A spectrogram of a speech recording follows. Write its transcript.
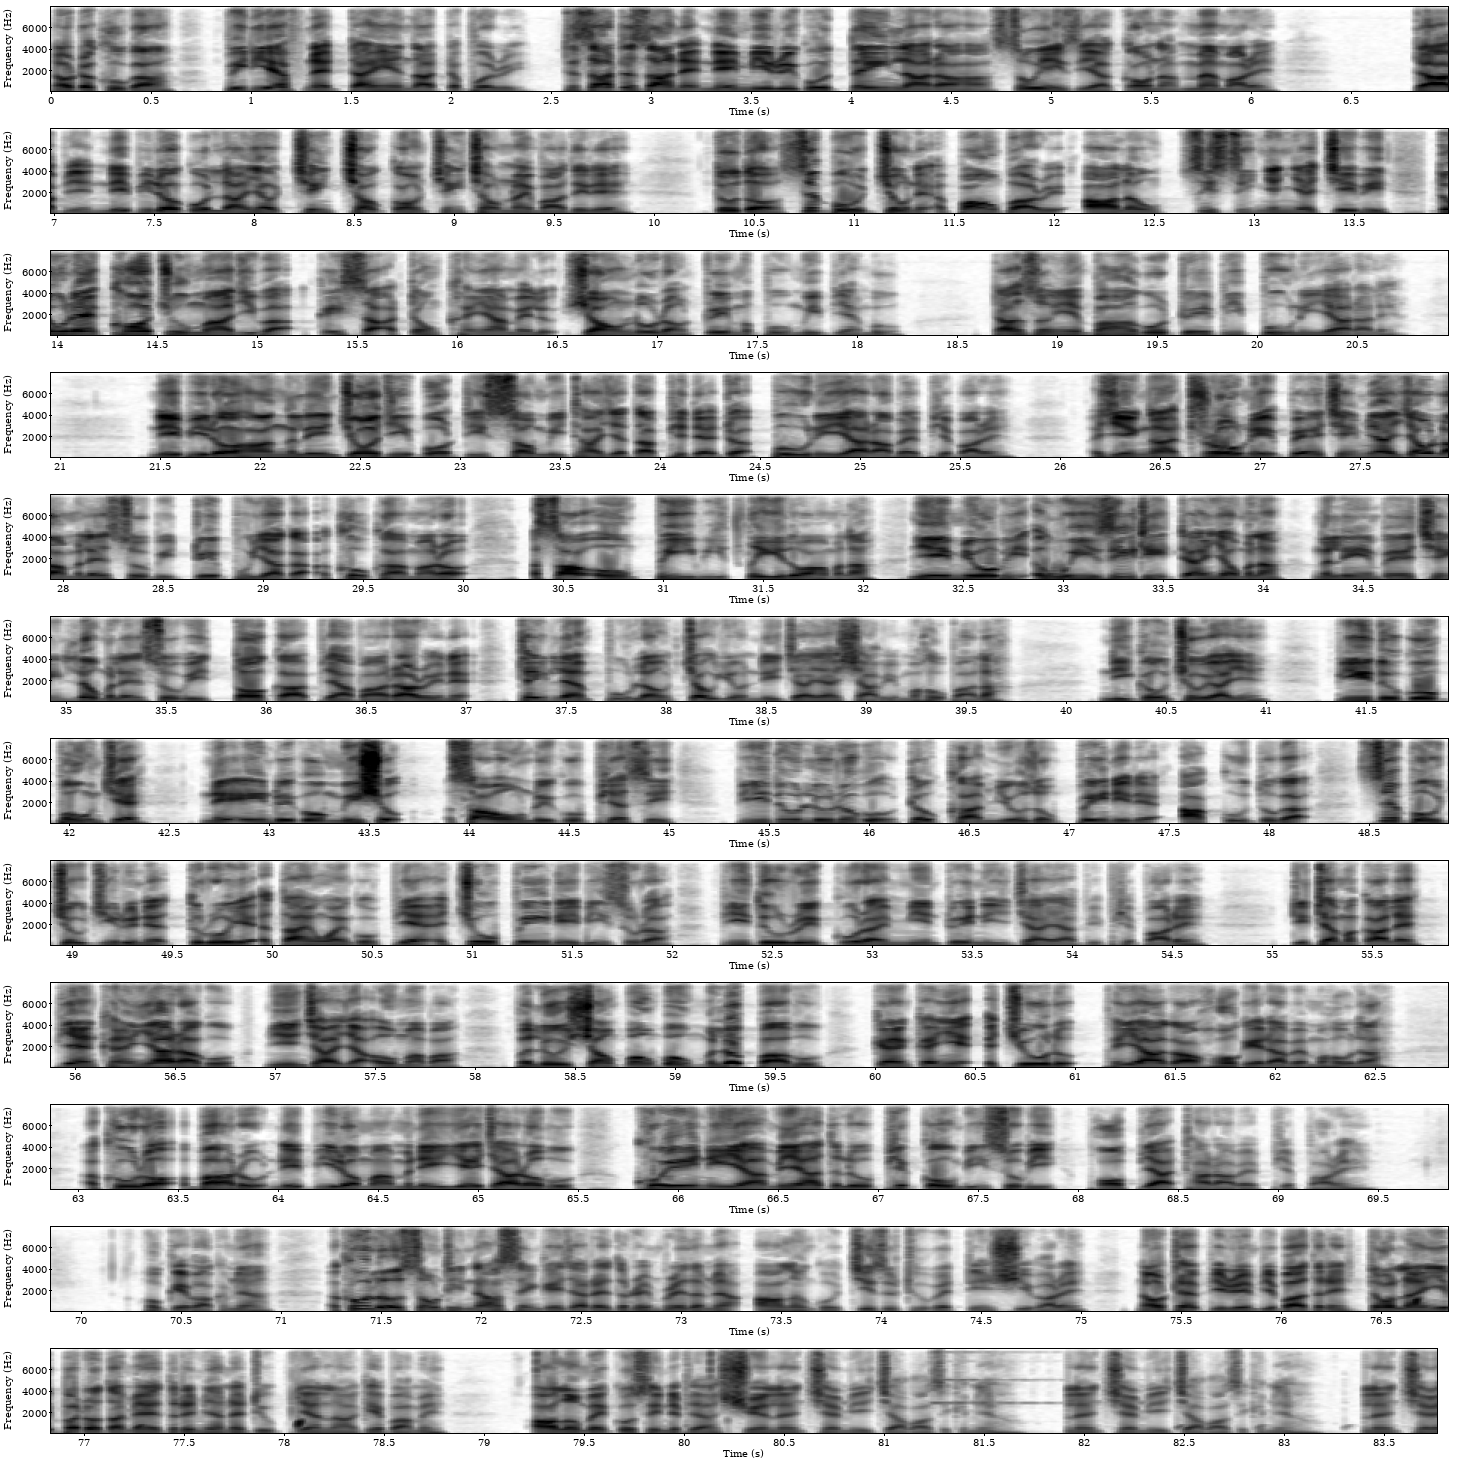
နောက်တစ်ခုက PDF နဲ့တိုင်းရင်းသားတပ်ဖွဲ့တွေဒဇဒဇနဲ့နေမီတွေကိုတင်းလာတာဟာစိုးရိမ်စရာကောင်းတာမှန်ပါတယ်ဒါအပြင်နေပြည်တော်ကိုလာရောက်ချင်းချောက်ကောင်းချင်းချောက်နိုင်ပါသေးတယ်သို့တော့စစ်ဗိုလ်ချုပ်နဲ့အပေါင်းပါတွေအားလုံးစစ်စစ်ညံ့ညက်ကြေးပြီးသူနဲ့ခေါ်ကျူမာကြီးပါကိစ္စအတုံးခံရမယ်လို့ရောင်လို့တောင်တွေးမပူမိပြန်ဘူးဒါဆိုရင်ဘာကိုတွေးပြီးပူနေရတာလဲ နေပြည်တော်ဟာငလင်ကြောကြီးပေါ်တိဆောက်မိထားရတာဖြစ်တဲ့အတွက်ပူနေရတာပဲဖြစ်ပါတယ်အရင်က drone တွေဘယ်အချိန်မှရောက်လာမလဲဆိုပြီးတွေးပူရကအခုခါမှာတော့အဆောက်အုံပြီပြီးသေသွားမလားညင်မျိုးပြီးအဝီစီအထိတန်းရောက်မလားငလင်ဘယ်ချိန်လှုပ်မလဲဆိုပြီးတောကပြပါရတွေနဲ့ထိတ်လန့်ပူလောင်ကြောက်ရွံ့နေကြရရှာပြီမဟုတ်ပါလားဏီကုန်းချုပ်ရရင်ပြည်သူကိုဘုံကျဲနေအိမ်တွေကိုမိရှို့အဆောက်အုံတွေကိုဖျက်ဆီး ပြည်သူလူထုကိုဒုက္ခမျိုးစုံပေးနေတဲ့အကုတို့ကစစ်ဗိုလ်ချုပ်ကြီးတွေနဲ့သူတို့ရဲ့အတိုင်းဝိုင်းကိုပြန်အကျိုးပေးနေပြီဆိုတာပြည်သူတွေကိုယ်တိုင်မြင်တွေ့နေကြရပြီဖြစ်ပါတယ်ဒီထက်မကလည်းပြန်ခံရတာကိုမြင်ကြရအောင်ပါပါဘလို့ရှောင်ပုံပုံမလွတ်ပါဘူးကန်ကန်ရဲ့အကျိုးလို့ဖះကဟောခဲ့တာပဲမဟုတ်လားအခုတော့အဘတို့နေပြည်တော်မှာမနေရဲကြတော့ဘူးခွေးနေရမရတယ်လို့ဖြစ်ကုန်ပြီဆိုပြီးဖော်ပြထားတာပဲဖြစ်ပါတယ် ဟုတ်ကဲ့ပါခင်ဗျာအခုလိုအဆုံးထိနားဆင်ခဲ့ကြတဲ့သတင်းပရိသတ်များအားလုံးကိုကျေးဇူးတူပဲတင်ရှိပါတယ်နောက်ထပ်ပြည်ရင်းပြပသတင်းတော်လန်ရေးဘတ်တော်သားများရဲ့သတင်းများနဲ့တူပြန်လာခဲ့ပါမယ်အားလုံးပဲကိုစိတ်နှပြရှင်လန်းချမ်းမြေ့ကြပါစေခင်ဗျာလန်းချမ်းမြေ့ကြပါစေခင်ဗျာလန်းချမ်း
